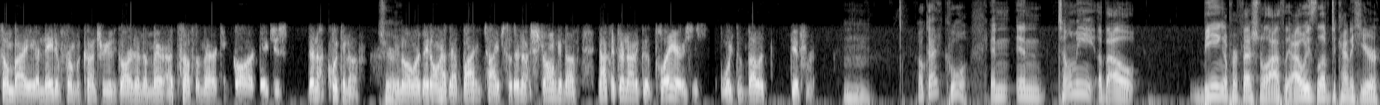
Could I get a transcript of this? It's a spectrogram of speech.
somebody a native from a country is guarding Amer- a tough American guard. They just they're not quick enough. Sure. You know, or they don't have that body type, so they're not strong enough. Not that they're not a good player. It's just we're developed different. Mm-hmm. Okay, cool. And and tell me about being a professional athlete. I always love to kind of hear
